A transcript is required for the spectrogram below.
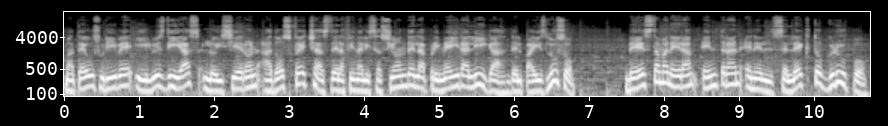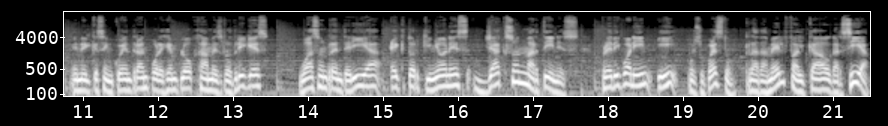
Mateus Uribe y Luis Díaz lo hicieron a dos fechas de la finalización de la Primeira Liga del país luso. De esta manera entran en el selecto grupo en el que se encuentran, por ejemplo, James Rodríguez, Watson Rentería, Héctor Quiñones, Jackson Martínez, Freddy Guarín y, por supuesto, Radamel Falcao García.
